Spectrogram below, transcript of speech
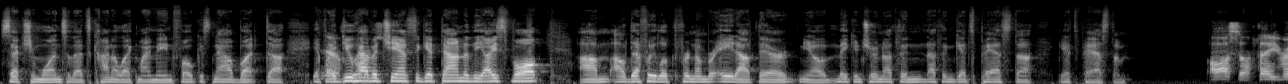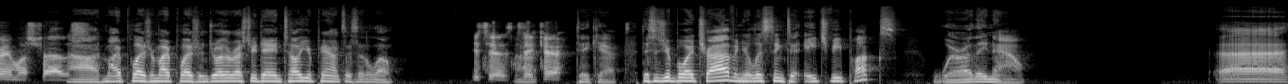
Section 1, so that's kind of like my main focus now. But uh, if Yeah, I do have a chance to get down to the ice vault, um, I'll definitely look for number eight out there. You know, making sure nothing nothing gets past uh, gets past them. Awesome. Thank you very much, Travis. Uh, my pleasure, my pleasure. Enjoy the rest of your day and tell your parents I said hello. You too. Take care. Take care. This is your boy Trav, and you're listening to HV Pucks. Where are they now? Uh,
